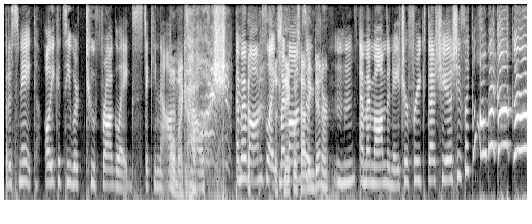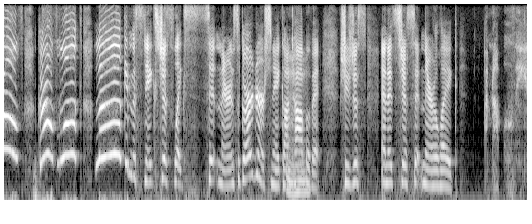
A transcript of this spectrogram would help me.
but a snake, all you could see were two frog legs sticking out Oh of my its mouth. gosh. And my mom's like, the my snake mom's was having a, dinner. hmm And my mom, the nature freak that she is, she's like, "Oh my god, girls, girls, look, look!" And the snake's just like sitting there, and it's a gardener snake on top Mhm. of it. She's just, and it's just sitting there like, "I'm not moving.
